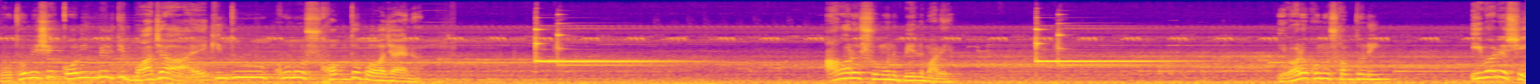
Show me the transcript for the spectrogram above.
প্রথমে সে কলিং বেলটি বাজায়, কিন্তু কোনো শব্দ পাওয়া যায় না। আবারও সুমন বেল মারে। এবারও কোনো শব্দ নেই। এবারে সে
